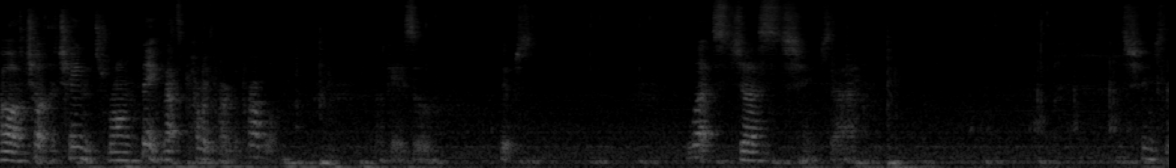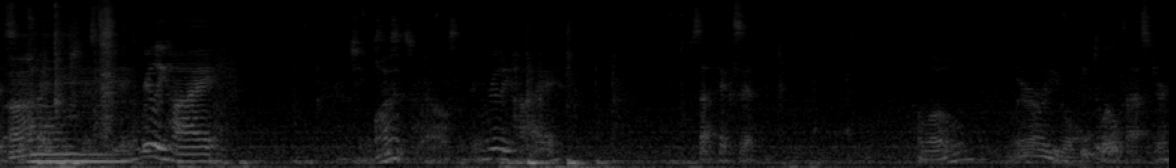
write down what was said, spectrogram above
Oh, I've ch- changed the wrong thing. That's probably part of the problem. Okay, so, oops. Let's just change that. Let's change this. Let's try to change this to Um, something really high. Change What? this as well. Something really high. Does that fix it? Hello? Where are you? Seems a little faster.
